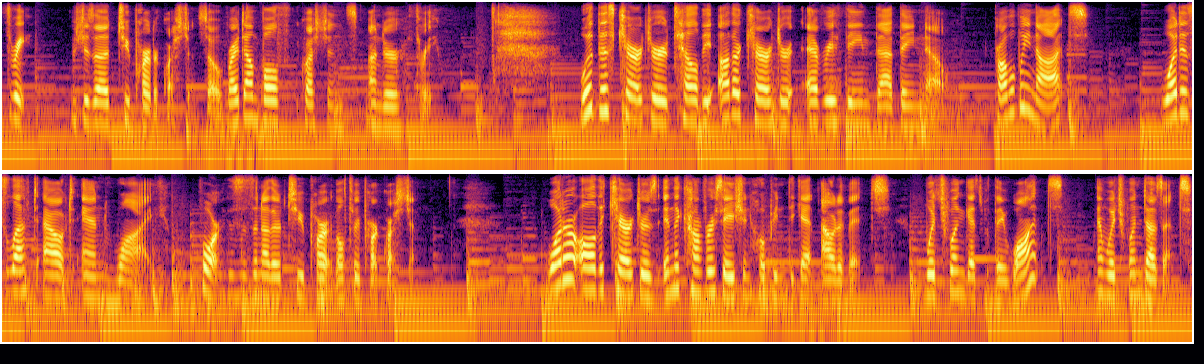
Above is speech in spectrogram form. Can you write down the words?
3. Which is a two parter question, so write down both questions under 3. Would this character tell the other character everything that they know? Probably not. What is left out and why? 4. This is another two part, well, three part question. What are all the characters in the conversation hoping to get out of it? Which one gets what they want, and which one doesn't?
